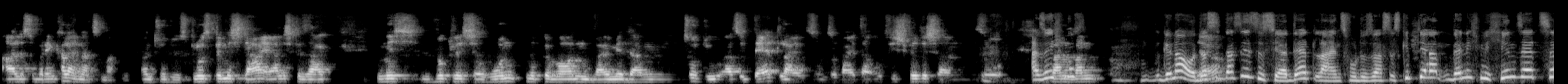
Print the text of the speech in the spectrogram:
alles über den Kalender zu machen an To-Dos. Bloß bin ich da ehrlich gesagt nicht wirklich rund mit geworden, weil mir dann To-Do, also Deadlines und so weiter irgendwie schwierig waren. So, also ich wann, muss, wann, genau, das, ja? das ist es ja, Deadlines, wo du sagst, es gibt ja, wenn ich mich hinsetze,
